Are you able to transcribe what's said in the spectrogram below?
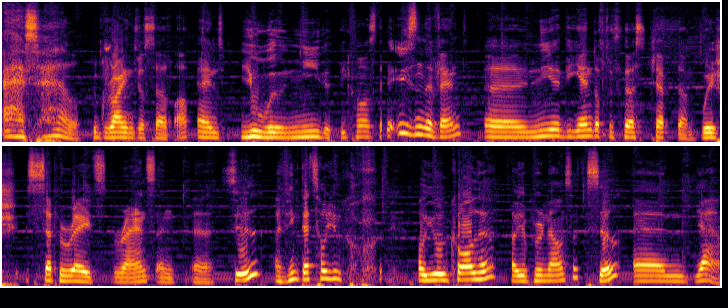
as hell to grind yourself up and you will need it because there is an event uh, near the end of the first chapter which separates Rance and uh, Sil. I think that's how you call how you call her, how you pronounce it, Sil. And yeah,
